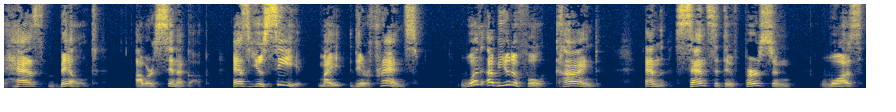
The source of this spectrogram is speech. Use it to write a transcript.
has built our synagogue. As you see, my dear friends, what a beautiful, kind, and sensitive person was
